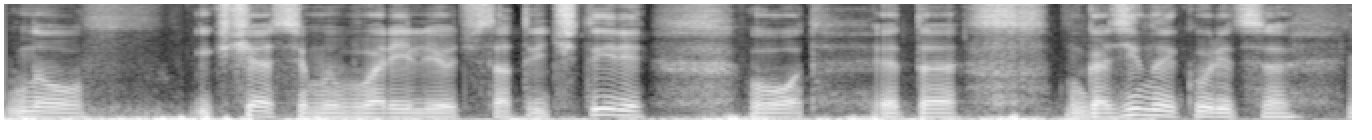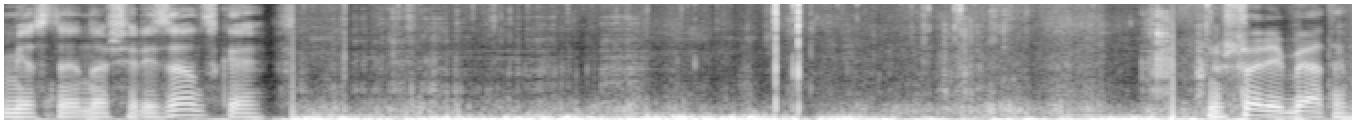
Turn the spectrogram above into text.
но и, к счастью, мы варили ее часа 3-4. Вот. Это магазинная курица, местная наша рязанская. Ну что, ребята,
